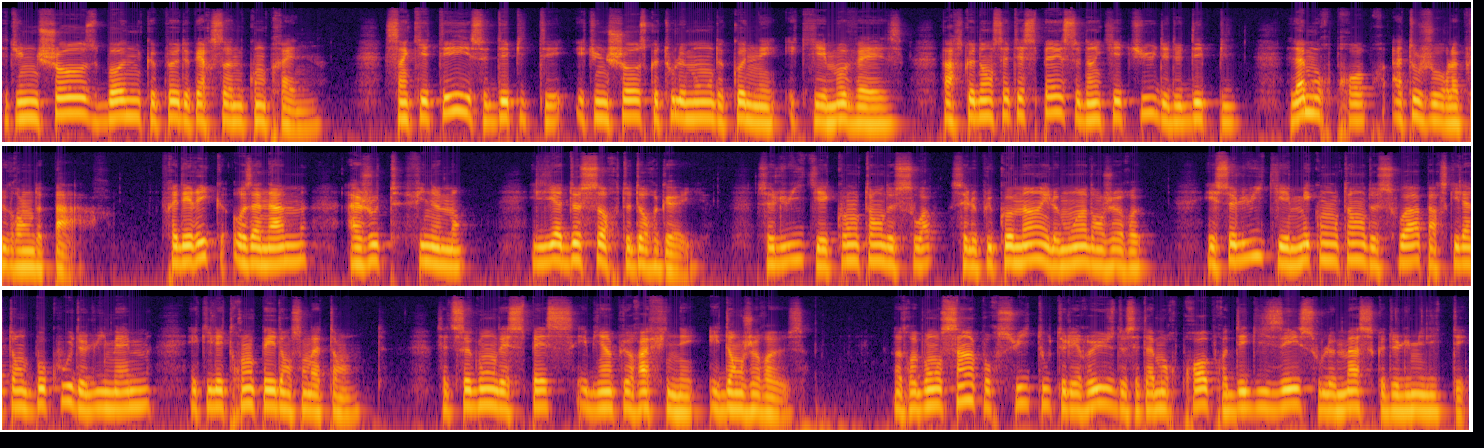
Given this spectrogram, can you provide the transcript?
c'est une chose bonne que peu de personnes comprennent. S'inquiéter et se dépiter est une chose que tout le monde connaît et qui est mauvaise, parce que dans cette espèce d'inquiétude et de dépit, l'amour-propre a toujours la plus grande part. Frédéric Ozanam ajoute finement Il y a deux sortes d'orgueil. Celui qui est content de soi, c'est le plus commun et le moins dangereux, et celui qui est mécontent de soi parce qu'il attend beaucoup de lui-même et qu'il est trompé dans son attente. Cette seconde espèce est bien plus raffinée et dangereuse. Notre bon saint poursuit toutes les ruses de cet amour-propre déguisé sous le masque de l'humilité.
